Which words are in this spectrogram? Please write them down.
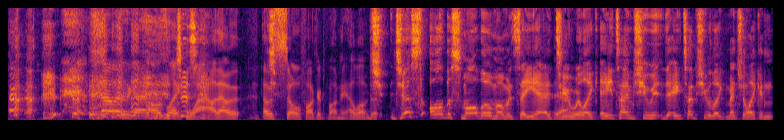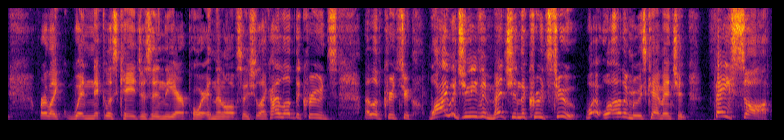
That was good. I was like Just- wow that was that was so fucking funny. I loved it. J- just all the small little moments that he had too, Yeah. where like anytime she would, anytime she would like mention like an or like when Nicolas Cage is in the airport, and then all of a sudden she's like, "I love the Croods, I love Croods too." Why would you even mention the Croods too? What what other movies can I mention? Face Off,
